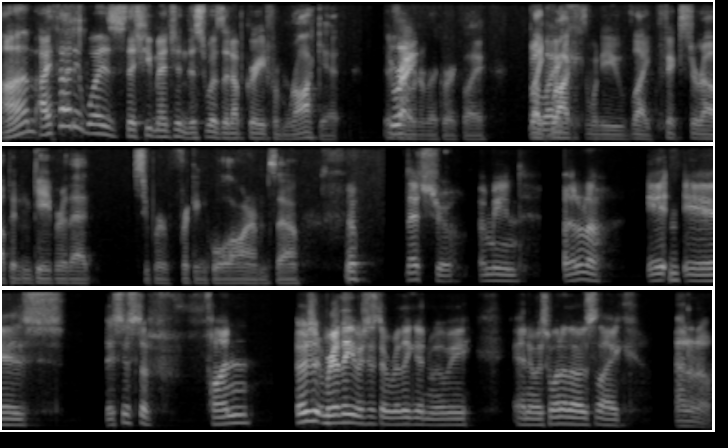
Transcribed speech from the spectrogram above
um, I thought it was that she mentioned this was an upgrade from Rocket, if I remember correctly. Like, like- Rocket's the one who like fixed her up and gave her that super freaking cool arm. So That's true. I mean, I don't know. It Hmm. is. It's just a fun. It was really. It was just a really good movie, and it was one of those like I don't know.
